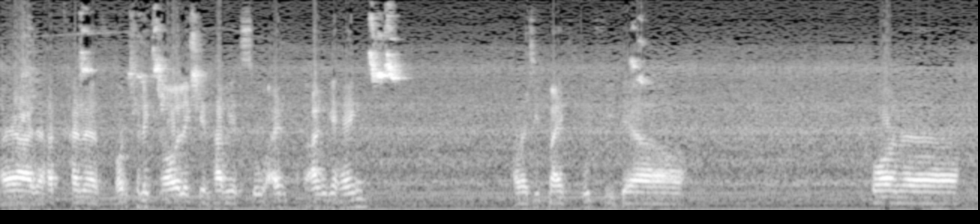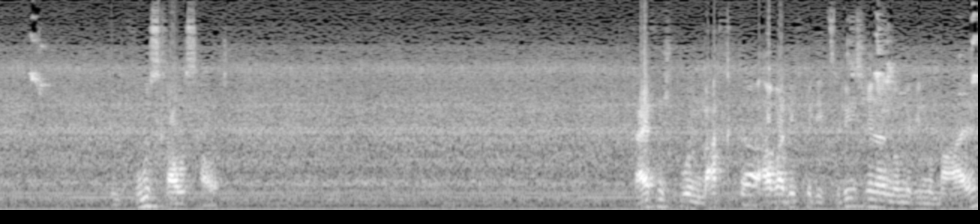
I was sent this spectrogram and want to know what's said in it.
Ah ja, der hat keine Fronthydraulik, den habe ich jetzt so einfach angehängt. Aber sieht man gut, wie der vorne den Fuß raushaut. Reifenspuren macht er, aber nicht mit den Zwillingsrädern, nur mit den normalen.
